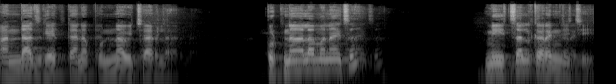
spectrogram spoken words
अंदाज घेत त्यानं पुन्हा विचारलं. कुठनं आला म्हणायचं? मी इचलकरंजीची.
